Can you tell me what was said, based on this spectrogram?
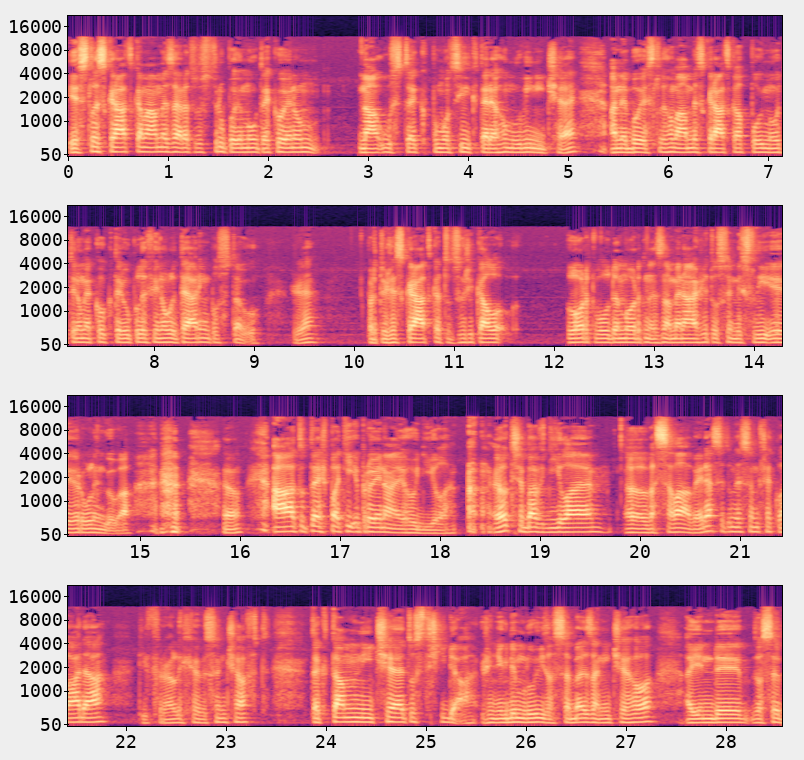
Jestli zkrátka máme Zaratustru pojmout jako jenom náústek, pomocí kterého mluví Nietzsche, anebo jestli ho máme zkrátka pojmout jenom jako kteroukoliv jinou literární postavu. Že? Protože zkrátka to, co říkal Lord Voldemort neznamená, že to si myslí i Rowlingova. jo? A to též platí i pro jiná jeho díle. jo? Třeba v díle uh, Veselá věda se to myslím překládá, Die Fröhliche Wissenschaft, tak tam Nietzsche to střídá, že někdy mluví za sebe, za ničeho a jindy zase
